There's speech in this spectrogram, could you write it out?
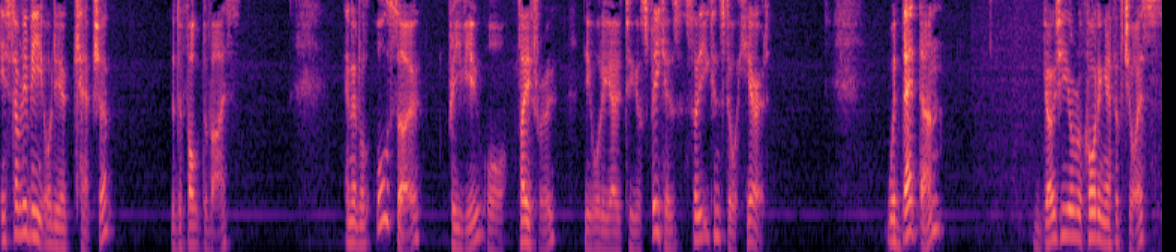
SWB audio capture the default device, and it'll also preview or play through the audio to your speakers so that you can still hear it. With that done, go to your recording app of choice.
